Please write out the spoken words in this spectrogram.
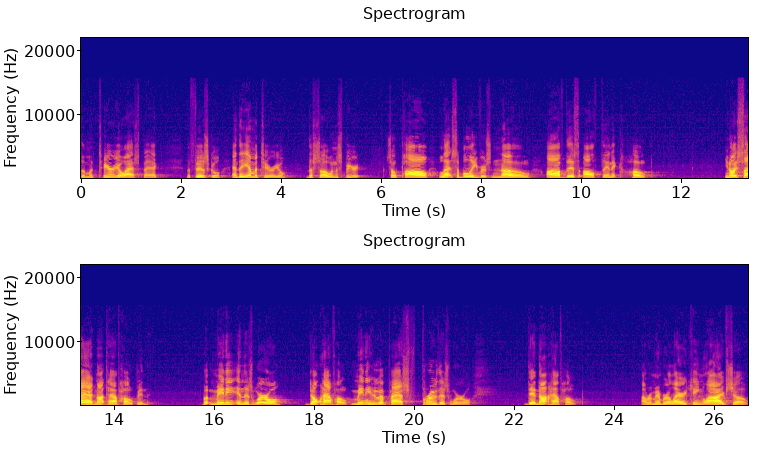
the material aspect, the physical, and the immaterial, the soul and the spirit. So Paul lets the believers know of this authentic hope. You know, it's sad not to have hope, isn't it? But many in this world don't have hope. Many who have passed through this world did not have hope. I remember a Larry King live show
